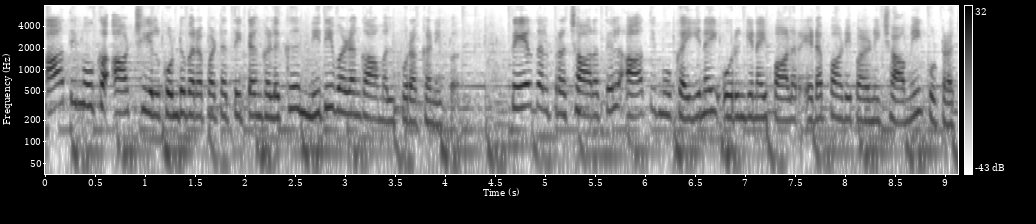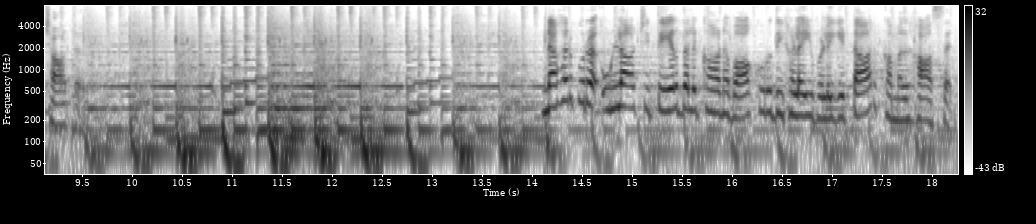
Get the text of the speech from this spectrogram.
அதிமுக ஆட்சியில் கொண்டுவரப்பட்ட திட்டங்களுக்கு நிதி வழங்காமல் புறக்கணிப்பு. தேர்தல் பிரச்சாரத்தில் அதிமுக இணை ஒருங்கிணைப்பாளர் எடப்பாடி பழனிசாமி குற்றச்சாட்டு. நகர்ப்புற உள்ளாட்சி தேர்தலுக்கான வாக்குறுதிகளை வெளியிட்டார் கமல்ஹாசன்.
